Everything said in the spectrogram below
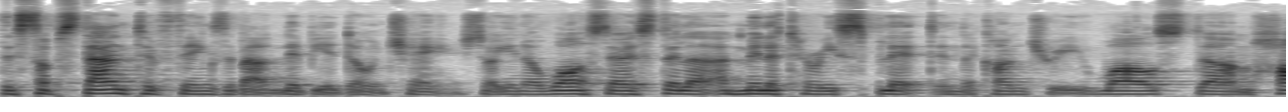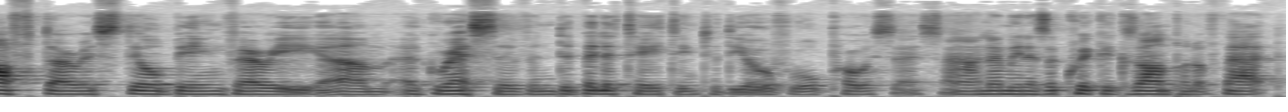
the substantive things about Libya don't change. So, you know, whilst there is still a, a military split in the country, whilst um, Haftar is still being very um, aggressive and debilitating to the overall process. And I mean, as a quick example of that,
